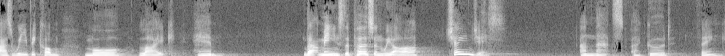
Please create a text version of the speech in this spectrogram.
as we become more like Him. That means the person we are changes. And that's a good thing.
